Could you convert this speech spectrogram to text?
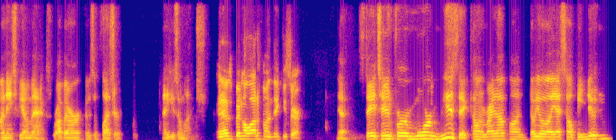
on HBO Max. Rob Emmer, it was a pleasure. Thank you so much. It has been a lot of fun. Thank you, sir. Yeah. Stay tuned for more music coming right up on WLSLP Newton,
